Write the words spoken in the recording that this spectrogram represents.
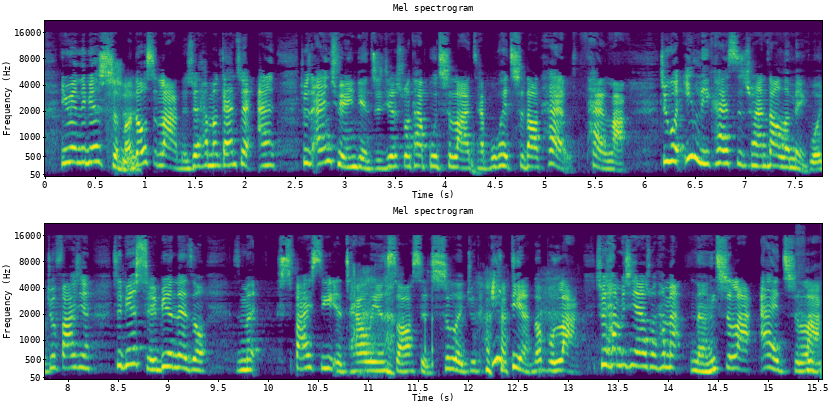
因为那边什么都是辣的，所以他们干脆安就是安全一点，直接说他不吃辣，才不会吃到太太辣。结果一离开四川到了美国，就发现这边随便那种什么。spicy Italian sausage，吃了就一点都不辣，所以他们现在说他们能吃辣，爱吃辣，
